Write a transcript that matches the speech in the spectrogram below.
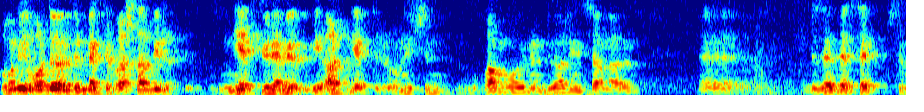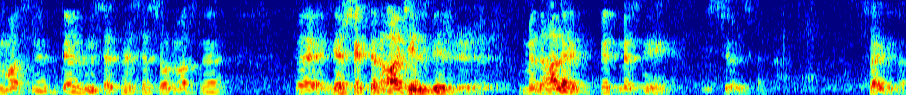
onu orada öldürmektir. Başka bir niyet göremiyorum. Bir art niyettir. Onun için bu kamuoyunun, duyarlı insanların e, bize destek sunmasını, devrimin sesine ses olmasını ve gerçekten acil bir e, müdahale etmesini istiyoruz. Saygılar.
